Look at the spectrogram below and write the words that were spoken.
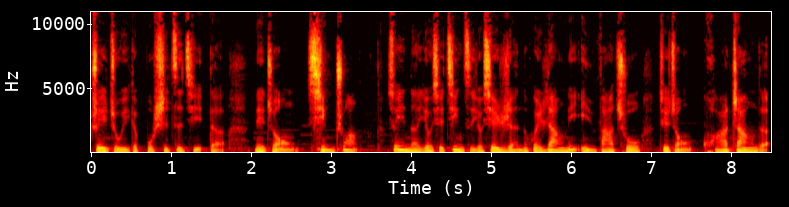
追逐一个不是自己的那种形状。所以呢，有些镜子、有些人会让你引发出这种夸张的，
